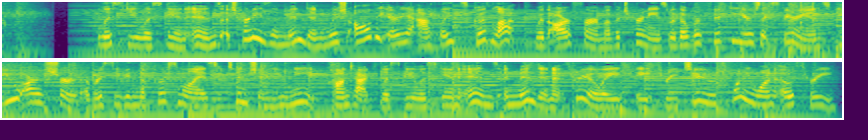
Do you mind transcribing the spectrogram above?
Liskey, Liskey and Inns, attorneys in Minden wish all the area athletes good luck. With our firm of attorneys with over 50 years experience, you are assured of receiving the personalized attention you need. Contact Liskey, Liskey and Inns in Minden at 308-832-2103.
